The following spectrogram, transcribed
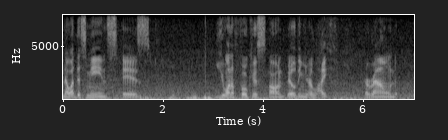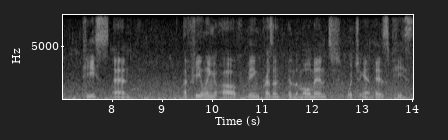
Now what this means is you want to focus on building your life around peace and a feeling of being present in the moment, which again is peace,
